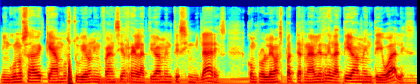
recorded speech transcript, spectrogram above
Ninguno sabe que ambos tuvieron infancias relativamente similares, con problemas paternales relativamente iguales.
